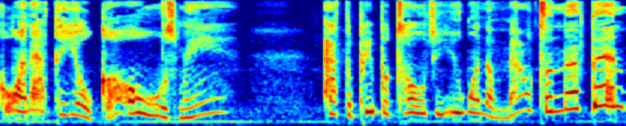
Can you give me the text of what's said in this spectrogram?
Going after your goals, man. After people told you you wouldn't amount to nothing.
